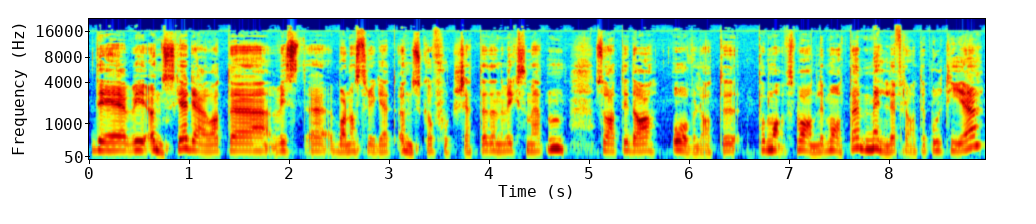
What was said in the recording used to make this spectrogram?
Det vi ønsker, det er jo at eh, hvis eh, Barnas Trygghet ønsker å fortsette denne virksomheten, så at de da overlater på vanlig måte, melder fra til politiet,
